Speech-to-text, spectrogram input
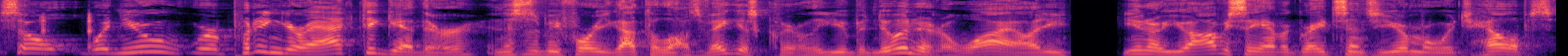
So when you were putting your act together, and this is before you got to Las Vegas, clearly you've been doing it a while, and you, you know you obviously have a great sense of humor, which helps,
